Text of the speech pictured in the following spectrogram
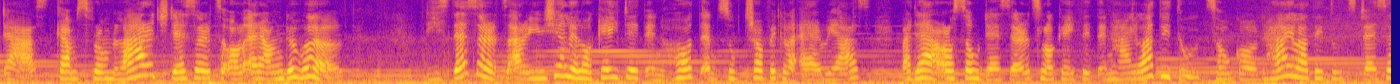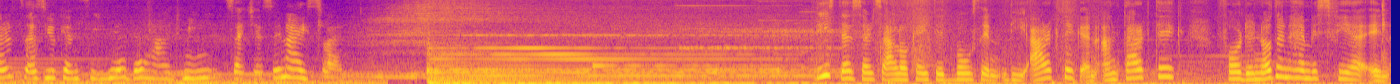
dust comes from large deserts all around the world. These deserts are usually located in hot and subtropical areas, but there are also deserts located in high latitudes, so-called high latitudes deserts, as you can see here behind me, such as in Iceland. These deserts are located both in the Arctic and Antarctic, for the Northern Hemisphere in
